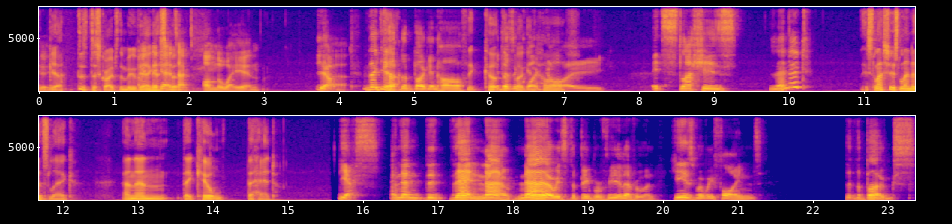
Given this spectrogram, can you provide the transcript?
think. yeah, this describes the movie, I, mean, they guess. get but attacked on the way in. Yeah. Uh, they Yeah. cut the bug in half. They cut it the doesn't bug in quite half. die. It slashes Leonard? it slashes Leonard's leg, and then they kill the head. Yes. And then the then now now is the big reveal, everyone. Here's where we find that the bugs,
